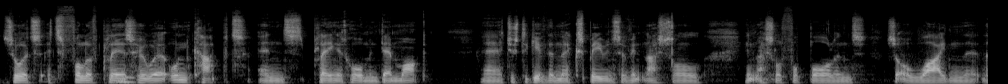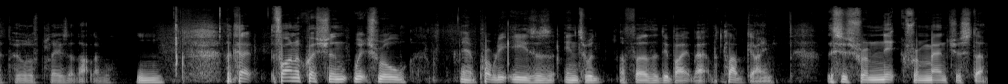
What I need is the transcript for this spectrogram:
so it's it's full of players hmm. who are uncapped and playing at home in Denmark. Uh, just to give them the experience of international international football and sort of widen the, the pool of players at that level. Okay, final question, which will you know, probably ease us into a, a further debate about the club game. This is from Nick from Manchester.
